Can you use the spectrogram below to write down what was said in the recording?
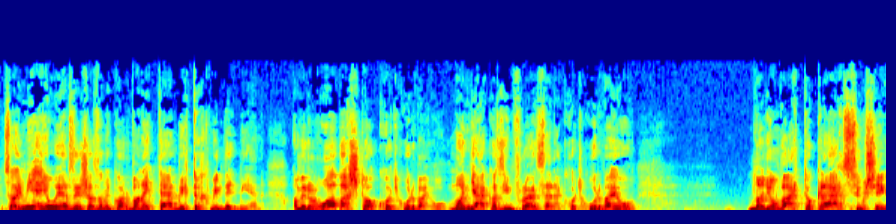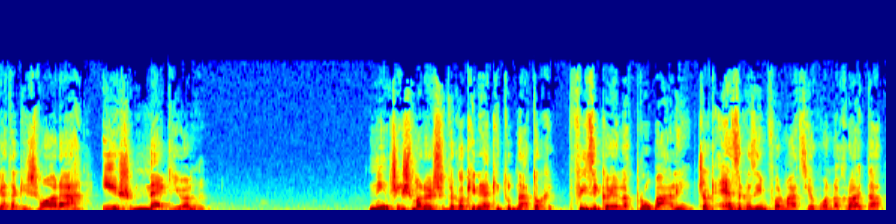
Szóval, hogy milyen jó érzés az, amikor van egy termék, tök mindegy milyen, amiről olvastok, hogy kurva jó. Mondják az influencerek, hogy kurva jó, nagyon vágytok rá, szükségetek is van rá, és megjön. Nincs ismerősötök, akinél ki tudnátok fizikailag próbálni, csak ezek az információk vannak rajta,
